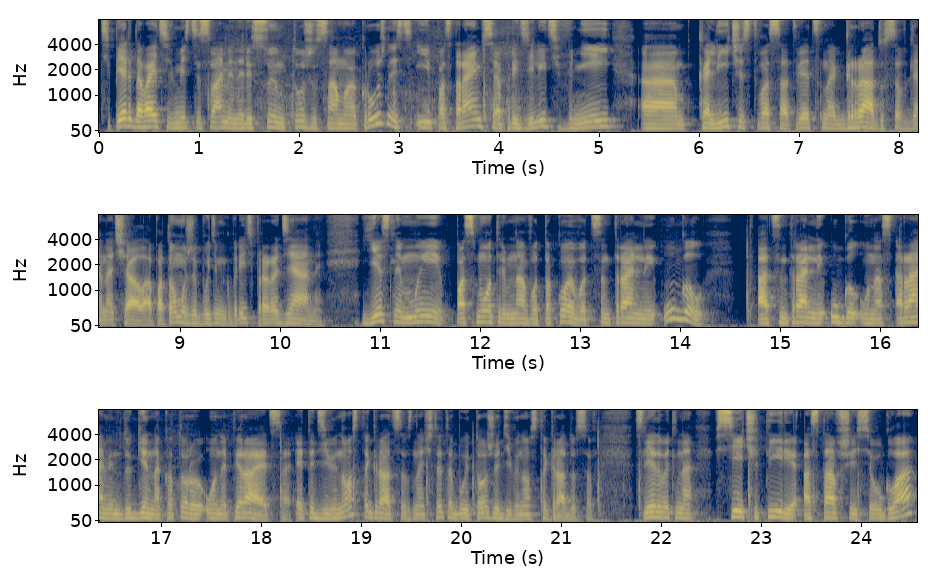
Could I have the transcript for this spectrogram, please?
Теперь давайте вместе с вами нарисуем ту же самую окружность и постараемся определить в ней э, количество, соответственно, градусов для начала, а потом уже будем говорить про радианы. Если мы посмотрим на вот такой вот центральный угол, а центральный угол у нас равен дуге, на которую он опирается, это 90 градусов, значит это будет тоже 90 градусов. Следовательно, все четыре оставшиеся угла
